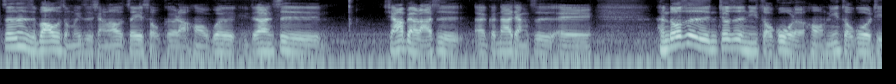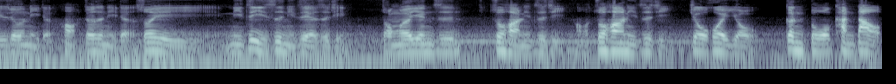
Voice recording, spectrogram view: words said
这阵子不知道为什么一直想到这一首歌了哈，我但是想要表达是，呃，跟大家讲是诶。很多事就是你走过了哈，你走过其实就是你的哈，就是你的，所以你自己是你自己的事情。总而言之，做好你自己哦，做好你自己，就会有更多看到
